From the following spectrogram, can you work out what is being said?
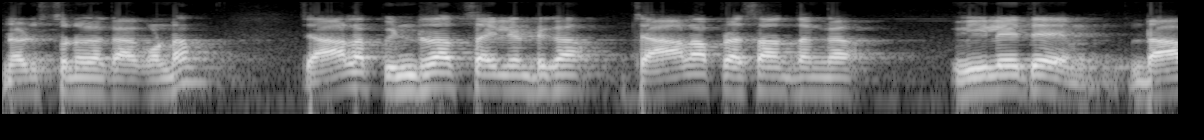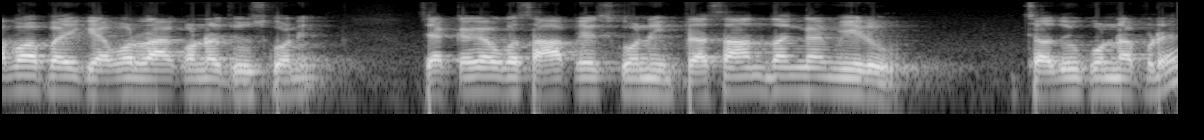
నడుస్తున్నగా కాకుండా చాలా పిన్ డ్రాప్ సైలెంట్గా చాలా ప్రశాంతంగా వీలైతే డాబా పైకి ఎవరు రాకుండా చూసుకొని చక్కగా ఒక సాప్ వేసుకొని ప్రశాంతంగా మీరు చదువుకున్నప్పుడే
